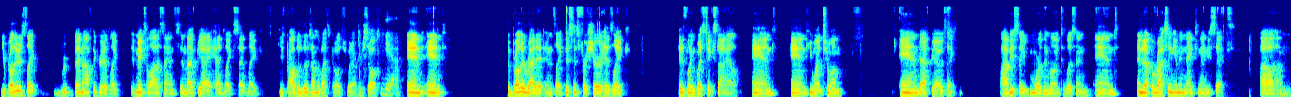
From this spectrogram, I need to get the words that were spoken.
your brother's like been off the grid like it makes a lot of sense and the fbi had like said like he probably lives on the west coast whatever so Yeah. and and the brother read it and it's like this is for sure his like his linguistic style and and he went to him and the fbi was like obviously more than willing to listen and ended up arresting him in 1996 um,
